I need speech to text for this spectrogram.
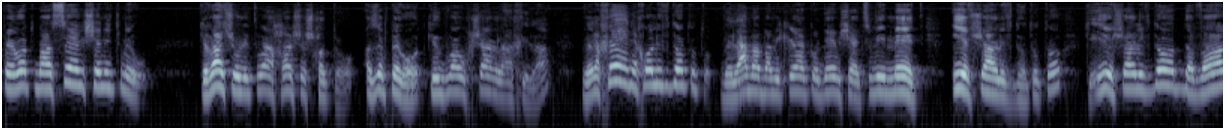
פירות מעשר שנטמעו. כיוון שהוא נטמע אחר ששחטו, אז זה פירות, כי הוא כבר הוכשר לאכילה, ולכן יכול לפדות אותו. ולמה במקרה הקודם שהצבי מת אי אפשר לפדות אותו? כי אי אפשר לפדות דבר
